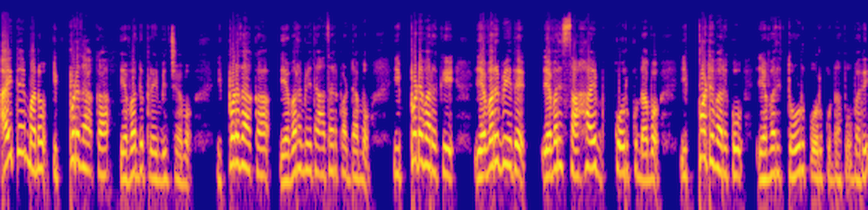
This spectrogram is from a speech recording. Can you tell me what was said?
అయితే మనం ఇప్పటిదాకా ఎవరిని ప్రేమించామో ఇప్పటిదాకా ఎవరి మీద ఆధారపడ్డామో ఇప్పటి వరకు ఎవరి మీదే ఎవరి సహాయం కోరుకున్నామో ఇప్పటి వరకు ఎవరి తోడు కోరుకున్నామో మరి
